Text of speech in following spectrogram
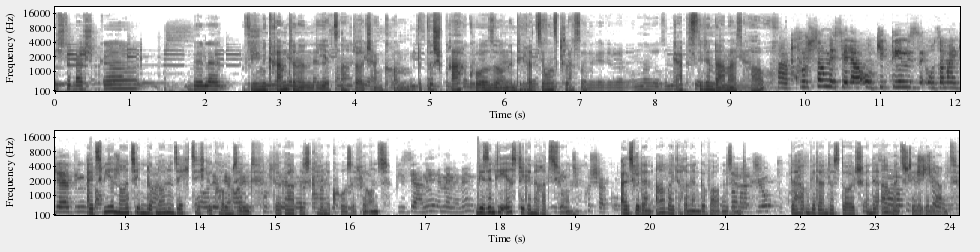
İşte başka für Migrantinnen, die jetzt nach Deutschland kommen, gibt es Sprachkurse und Integrationsklassen. Gab es die denn damals auch? Als wir 1969 gekommen sind, da gab es keine Kurse für uns. Wir sind die erste Generation. Als wir dann Arbeiterinnen geworden sind, da haben wir dann das Deutsch an der Arbeitsstelle gelernt.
